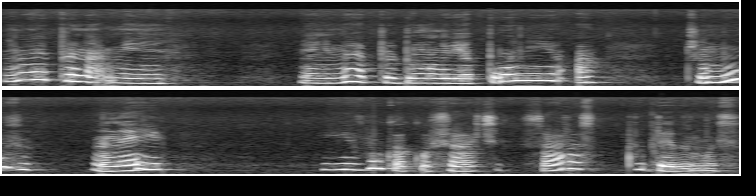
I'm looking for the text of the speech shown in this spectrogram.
Ну, принаймні, аніме придумали в Японії, а чому на неї і вука кошачі? Зараз подивимось.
